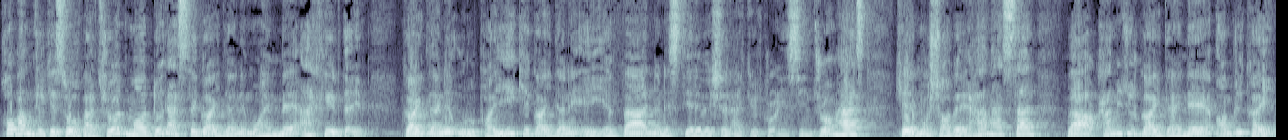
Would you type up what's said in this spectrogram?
خب همونجور که صحبت شد ما دو دسته guideline مهم اخیر داریم. guideline اروپایی که guideline AF و non-ST elevation acute coronary syndrome هست که مشابه هم هستن و همینجور guideline آمریکایی.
